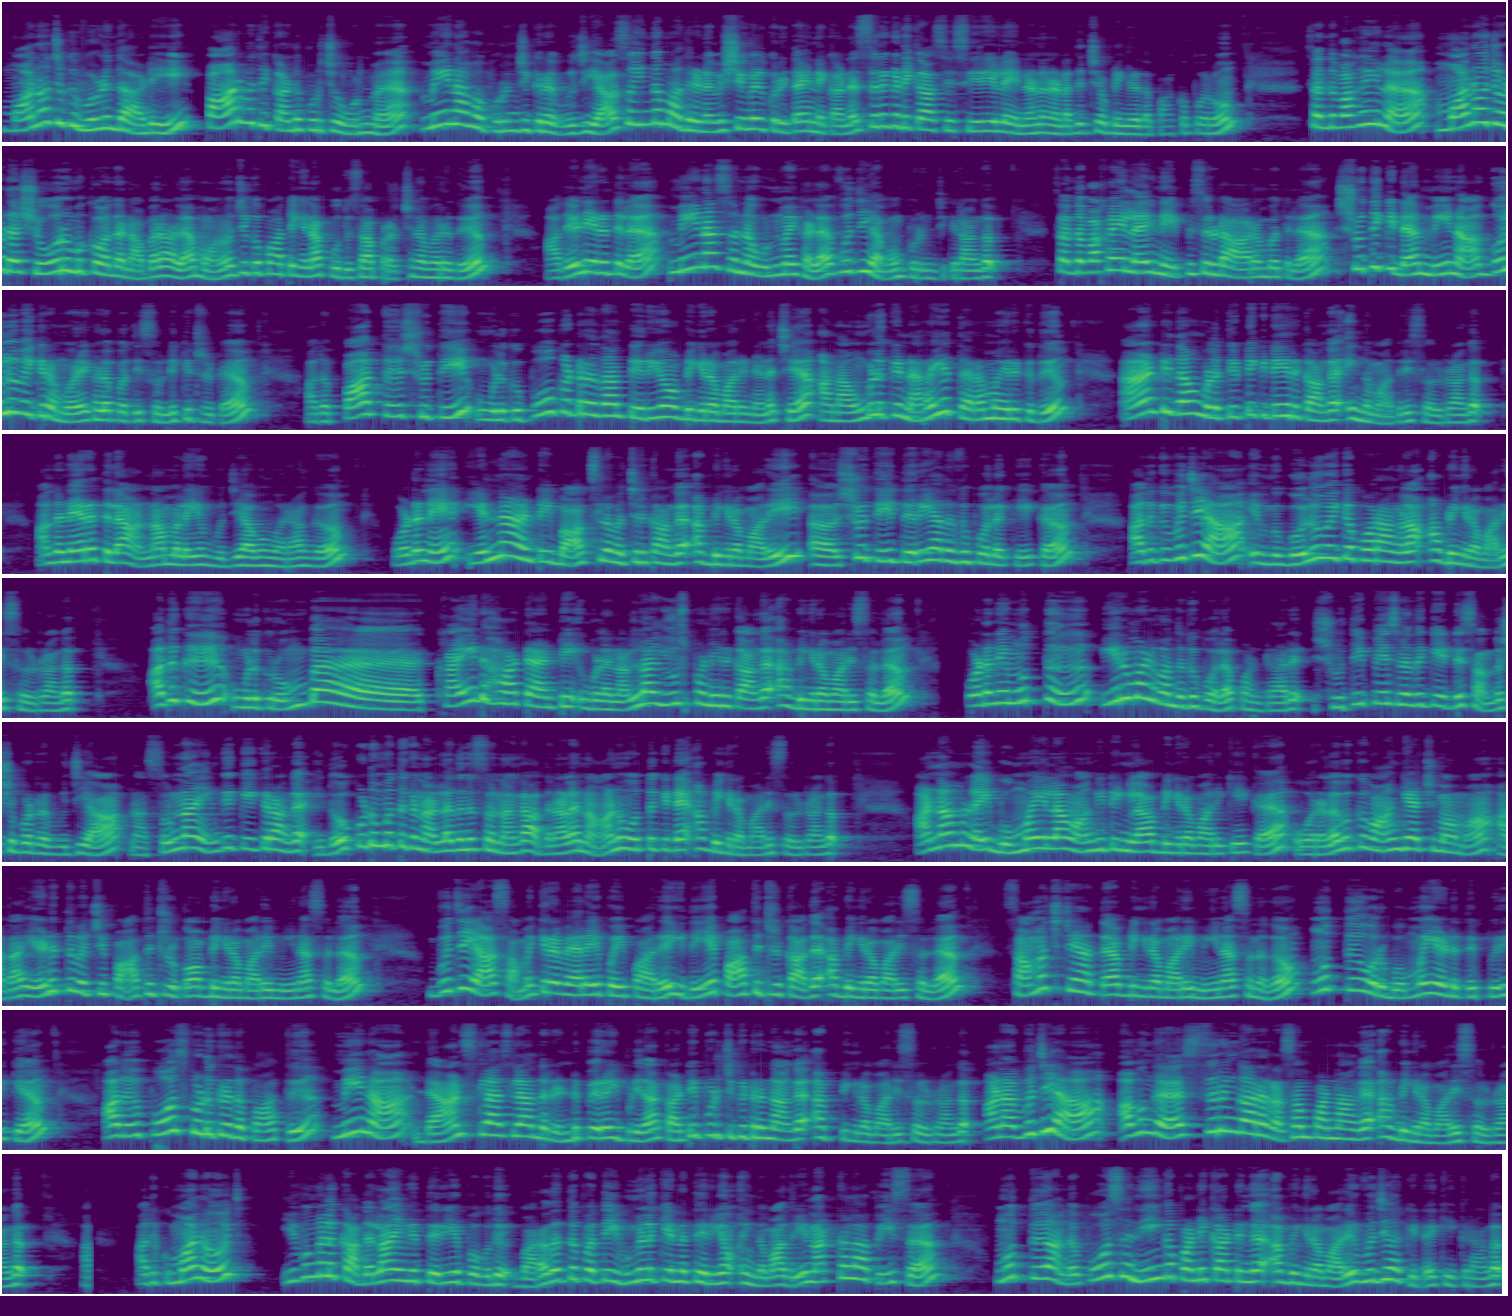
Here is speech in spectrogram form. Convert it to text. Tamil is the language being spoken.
மனோஜுக்கு விழுந்த அடி பார்வதி கண்டுபிடிச்ச உண்மை மீனாவை புரிஞ்சுக்கிற விஜயா. ஸோ இந்த மாதிரியான விஷயங்கள் குறித்தா இன்னைக்கான சிறுகடிக்காசி காசை சீரியலில் என்னென்ன நடந்துச்சு அப்படிங்கிறத பார்க்க போகிறோம் ஸோ அந்த வகையில் மனோஜோட ஷோரூமுக்கு வந்த நபரால் மனோஜுக்கு பார்த்தீங்கன்னா புதுசாக பிரச்சனை வருது. அதே நேரத்தில் மீனா சொன்ன உண்மைகளை விஜயாவும் புரிஞ்சுக்கிறாங்க. ஸோ அந்த வகையில் இந்த எபிசோட ஆரம்பத்தில் ஸ்ருதிக்கிட்ட மீனா கொலு வைக்கிற முறைகளை பற்றி சொல்லிக்கிட்டு இருக்கேன் அதை பார்த்து ஸ்ருதி உங்களுக்கு பூ கட்டுறது தான் தெரியும் அப்படிங்கிற மாதிரி நினச்சேன். ஆனால் உங்களுக்கு நிறைய திறமை இருக்குது. ஆன்ட்டி தான் உங்களை திட்டிக்கிட்டே இருக்காங்க. இந்த மாதிரி சொல்கிறாங்க அந்த நேரத்தில் அண்ணாமலையும் விஜயாவும் வராங்க. உடனே என்ன ஆன்ட்டி பாக்ஸில் வச்சுருக்காங்க? அப்படிங்கிற மாதிரி ஸ்ருதி தெரியாதது போல் கேட்க அதுக்கு விஜயா இவங்க கொலு வைக்க போகிறாங்களாம் அப்படிங்கிற மாதிரி சொல்கிறாங்க அதுக்கு உங்களுக்கு ரொம்ப கைண்ட் ஹார்ட் ஆன்ட்டி. உங்களை நல்லா யூஸ் பண்ணியிருக்காங்க அப்படிங்கிற மாதிரி சொல்ல உடனே முத்து இருமல் வந்தது போல பண்றாரு. ஸ்ருதி பேசினது கேட்டு சந்தோஷப்படுற விஜயா நான் சொன்னா எங்க கேக்குறாங்க? ஏதோ குடும்பத்துக்கு நல்லதுன்னு சொன்னாங்க அதனால நானும் ஒத்துக்கிட்டேன் அப்படிங்கிற மாதிரி சொல்றாங்க. அண்ணாமலை பொம்மையெல்லாம் வாங்கிட்டீங்களா அப்படிங்கிற மாதிரி கேட்க ஓரளவுக்கு வாங்கியாச்சு மாமா அதான் எடுத்து வச்சு பார்த்துட்டு இருக்கோம் அப்படிங்கிற மாதிரி மீனா சொல்ல விஜயா சமைக்கிற வேலையை போய் பாரு இதையே பார்த்துட்டு இருக்காத அப்படிங்கிற மாதிரி சொல்ல சமைச்சிட்டேன் அத்தை அப்படிங்கிற மாதிரி மீனா சொன்னதும் முத்து ஒரு பொம்மையை எடுத்து பிரிக்க அது போஸ் கொடுக்கறத பார்த்து மீனா டான்ஸ் கிளாஸில் அந்த ரெண்டு பேரும் இப்படி தான் கட்டி பிடிச்சிக்கிட்டு இருந்தாங்க அப்படிங்கிற மாதிரி சொல்கிறாங்க ஆனால் விஜயா அவங்க சிருங்கார ரசம் பண்ணாங்க அப்படிங்கிற மாதிரி சொல்கிறாங்க அதுக்கு மனோஜ் இவங்களுக்கு அதெல்லாம் இங்கே தெரிய போகுது? பரதத்தை பற்றி இவங்களுக்கு என்ன தெரியும்? இந்த மாதிரி நக்கலா பேச முத்து அந்த போஸை நீங்கள் பண்ணி காட்டுங்க அப்படிங்கிற மாதிரி விஜயா கிட்டே கேட்குறாங்க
